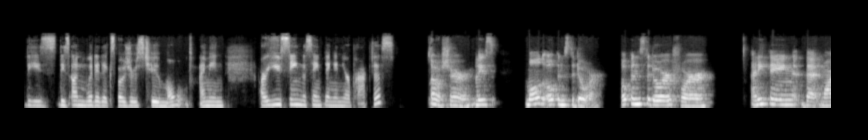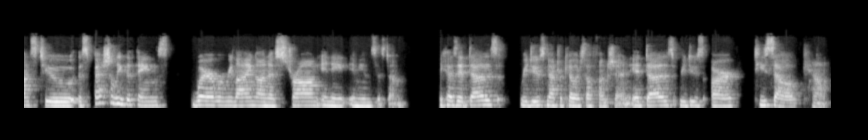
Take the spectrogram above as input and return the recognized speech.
these these unwitted exposures to mold. I mean, are you seeing the same thing in your practice? Oh, sure. These mold opens the door, opens the door for anything that wants to, especially the things where we're relying on a strong innate immune system, because it does reduce natural killer cell function. It does reduce our T cell count.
